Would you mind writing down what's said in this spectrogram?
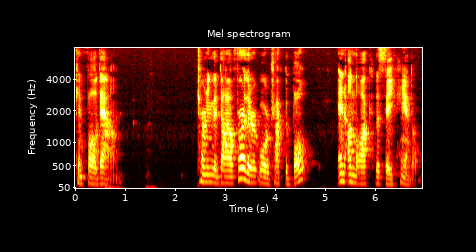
can fall down. Turning the dial further will retract the bolt and unlock the safe handle.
